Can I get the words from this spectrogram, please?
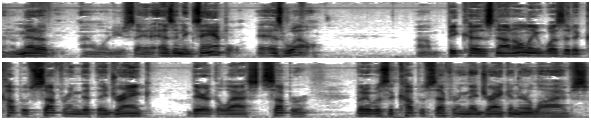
in a meta, uh, what do you say, as an example as well. Um, because not only was it a cup of suffering that they drank there at the Last Supper, but it was the cup of suffering they drank in their lives.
